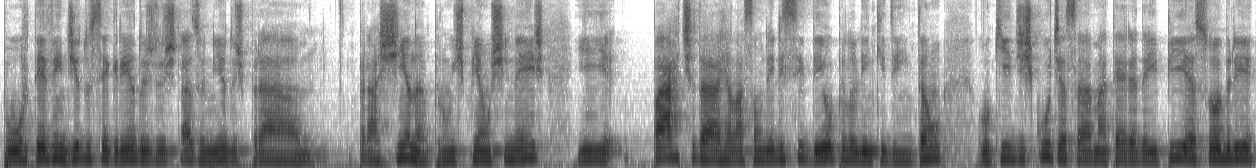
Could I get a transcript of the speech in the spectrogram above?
por ter vendido segredos dos Estados Unidos para a China, para um espião chinês, e parte da relação dele se deu pelo LinkedIn. Então, o que discute essa matéria da IP é sobre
